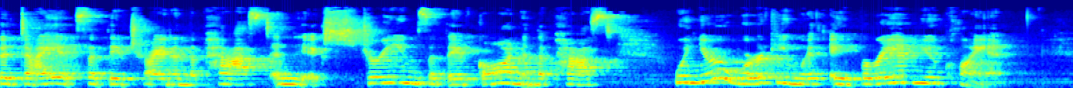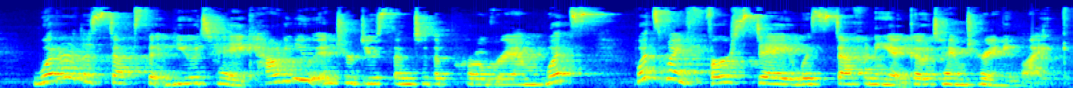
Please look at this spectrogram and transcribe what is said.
the diets that they've tried in the past and the extremes that they've gone in the past, when you're working with a brand new client, what are the steps that you take? How do you introduce them to the program? What's what's my first day with Stephanie at Go Time Training like?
